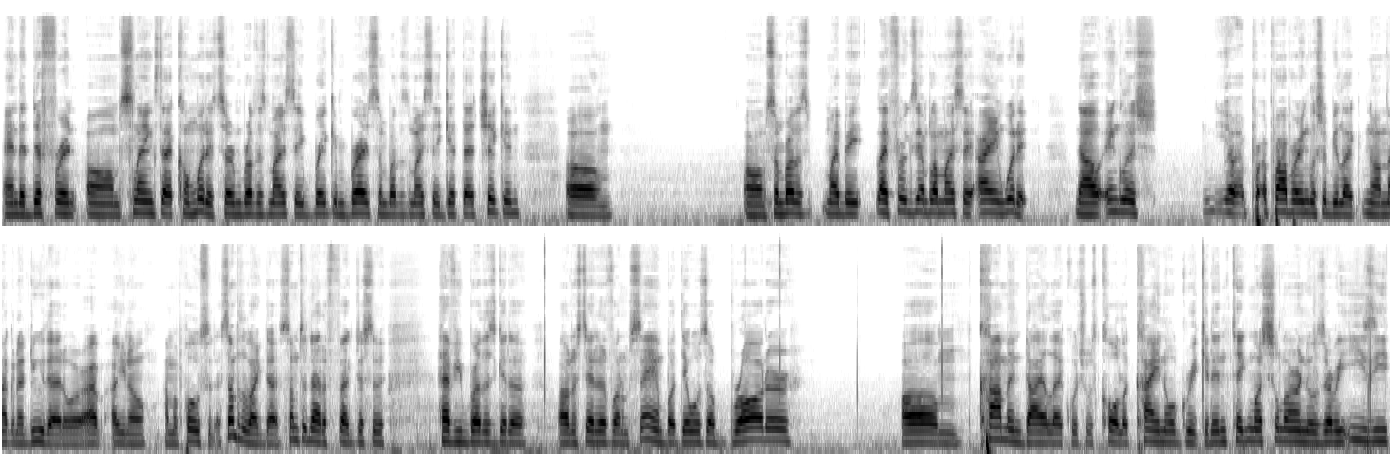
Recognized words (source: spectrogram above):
and the different um, slangs that come with it. Certain brothers might say breaking bread. Some brothers might say get that chicken. Um, um, some brothers might be like, for example, I might say I ain't with it. Now English, you know, pr- proper English would be like, no, I'm not gonna do that, or I, I, you know, I'm opposed to that, something like that, something to that effect, just to have you brothers get a understanding of what I'm saying. But there was a broader um, common dialect, which was called a Koine Greek. It didn't take much to learn. It was very easy.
